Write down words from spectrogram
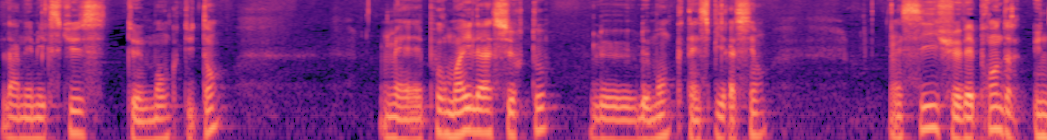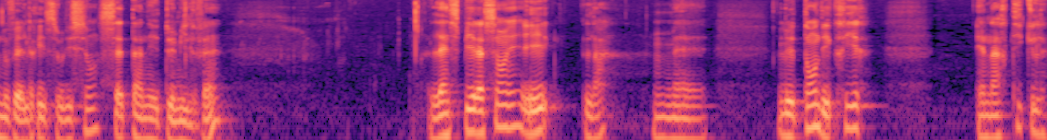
la même excuse de manque du temps. Mais pour moi, il a surtout le, manque d'inspiration. Ainsi, je vais prendre une nouvelle résolution cette année 2020. L'inspiration est là, mais le temps d'écrire un article,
